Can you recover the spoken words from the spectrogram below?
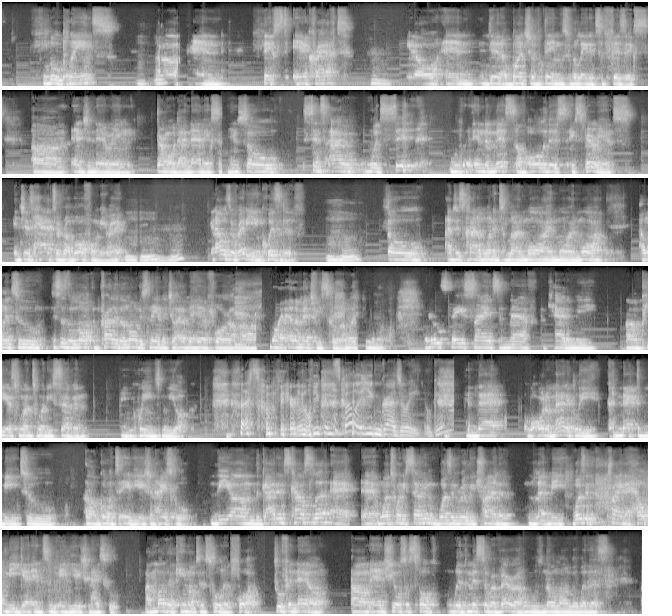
flew planes mm-hmm. um, and fixed aircraft, hmm. you know, and did a bunch of things related to physics, um, engineering, thermodynamics. And so, since I would sit in the midst of all of this experience, it just had to rub off on me, right? Mm-hmm. mm-hmm. And I was already inquisitive. Mm-hmm. So I just kind of wanted to learn more and more and more. I went to this is the long, probably the longest name that you'll ever hear for uh, for an elementary school. I went to Middle State Science and Math Academy, um, PS one twenty seven, in Queens, New York. That's a very. Well, if you can spell it, you can graduate. Okay. And that automatically connected me to um, going to aviation high school the um the guidance counselor at, at 127 wasn't really trying to let me wasn't trying to help me get into aviation high school. My mother came up to the school and fought tooth and nail um, and she also spoke with mr rivera who's no longer with us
